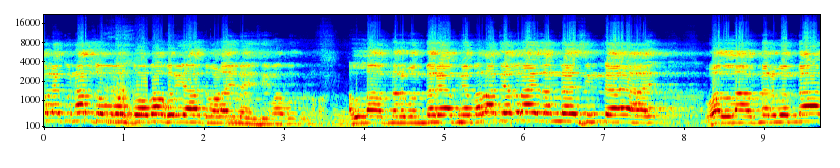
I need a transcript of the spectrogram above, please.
হলে গুনার সম্পদ তওবা করিয়া বাড়াই লাইছি মাবুদ। আল্লাহ আপনার বন্দারে আপনি বালা দেখ রায় জান্নায় সিন্দায় ও আল্লাহ আপনার বন্দার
